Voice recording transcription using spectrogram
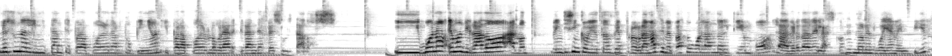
no es una limitante para poder dar tu opinión y para poder lograr grandes resultados. Y bueno, hemos llegado a los 25 minutos de programa, se me pasó volando el tiempo, la verdad de las cosas, no les voy a mentir.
